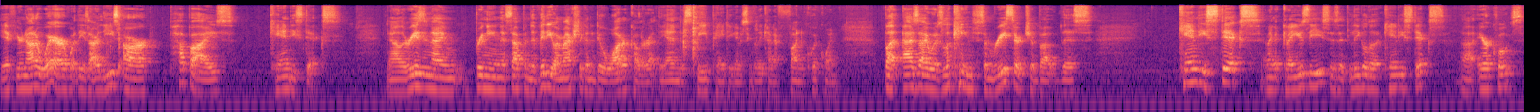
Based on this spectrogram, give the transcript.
If you're not aware of what these are, these are Popeyes candy sticks. Now the reason I'm bringing this up in the video, I'm actually going to do a watercolor at the end, a speed painting, and it's a really kind of fun, quick one. But as I was looking some research about this, candy sticks, and I, can I use these? Is it legal to candy sticks? Uh, air quotes,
